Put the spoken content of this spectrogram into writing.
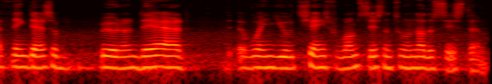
I think there's a burden there when you change from one system to another system.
